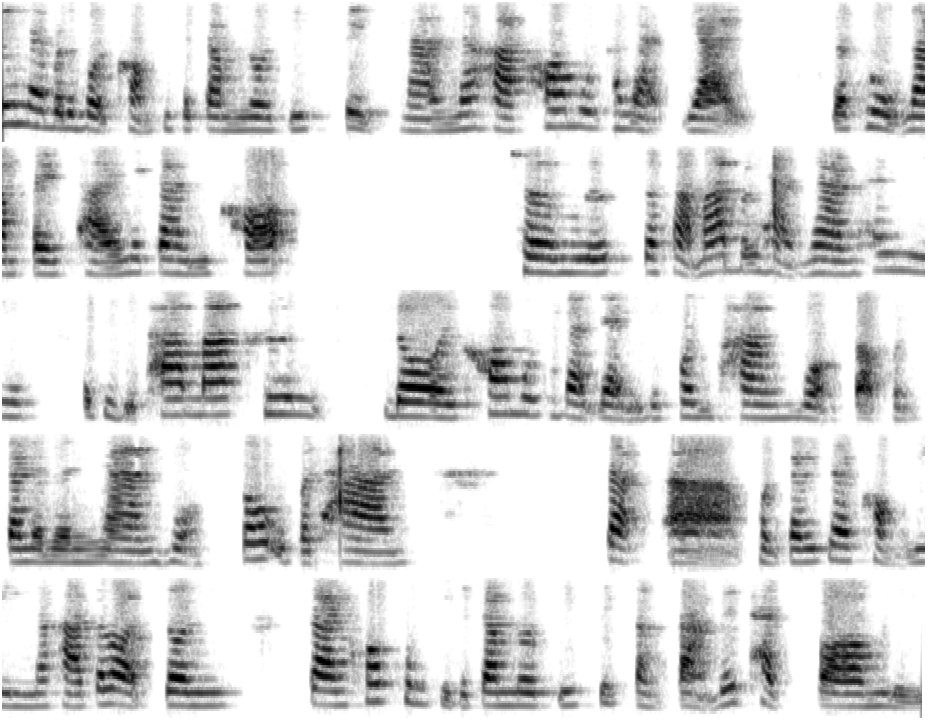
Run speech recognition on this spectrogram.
ซึ่งในบริบทของกิจกรรมโลจิสติกส์นั้นนะคะ ข้อมูลขนาดใหญ่จะถูกนำไปใช้ในการวิเคราะห์ เชิงลึกจะสามารถบริหารงานให้มีประสิทธิภาพมากขึ้น โดยข้อมูลขนาดใหญ่มีอิทธิพลทางบวกต่อผลการดำเนินงานห่วงโซ่อุปทาน จากผลการวิจัยของลินนะคะ ตลอดจนการควบคุมกิจกรรมโลจิสติกส์ต่างๆ ด้วยแพลตฟอร์ม หรือ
